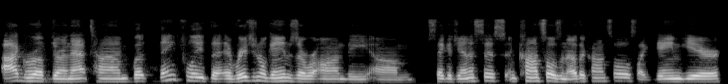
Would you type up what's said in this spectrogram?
I grew up during that time, but thankfully the original games that were on the um, Sega Genesis and consoles and other consoles like Game Gear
